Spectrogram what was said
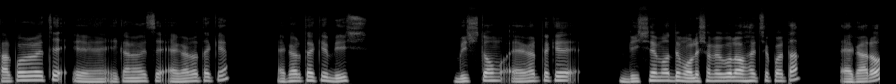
তারপরে রয়েছে এখানে রয়েছে ১১ থেকে ১১ থেকে ২০ ২০ তম ১১ থেকে ২০ এর মধ্যে মৌলিক সংখ্যাগুলো হচ্ছে কয়টা? ১১,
